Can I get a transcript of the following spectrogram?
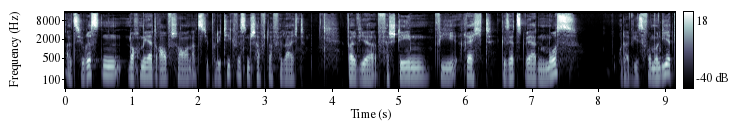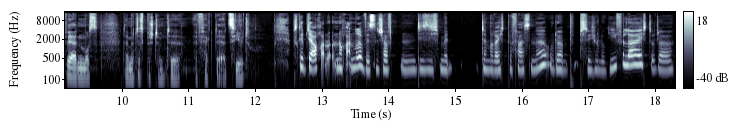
als Juristen noch mehr drauf schauen als die Politikwissenschaftler vielleicht, weil wir verstehen, wie Recht gesetzt werden muss oder wie es formuliert werden muss, damit es bestimmte Effekte erzielt. Es gibt ja auch noch andere Wissenschaften, die sich mit dem Recht befassen, ne? oder Psychologie vielleicht oder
